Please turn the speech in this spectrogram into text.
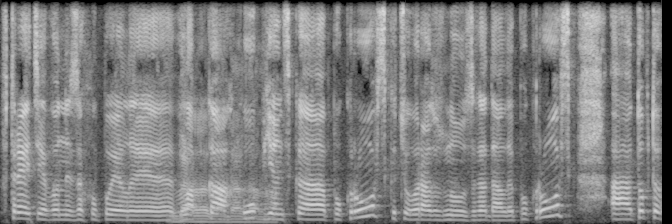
втретє вони захопили в Да, лапках да, да, да, да. Куп'янська, Покровськ. Цього разу знову згадали Покровськ. А, тобто.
